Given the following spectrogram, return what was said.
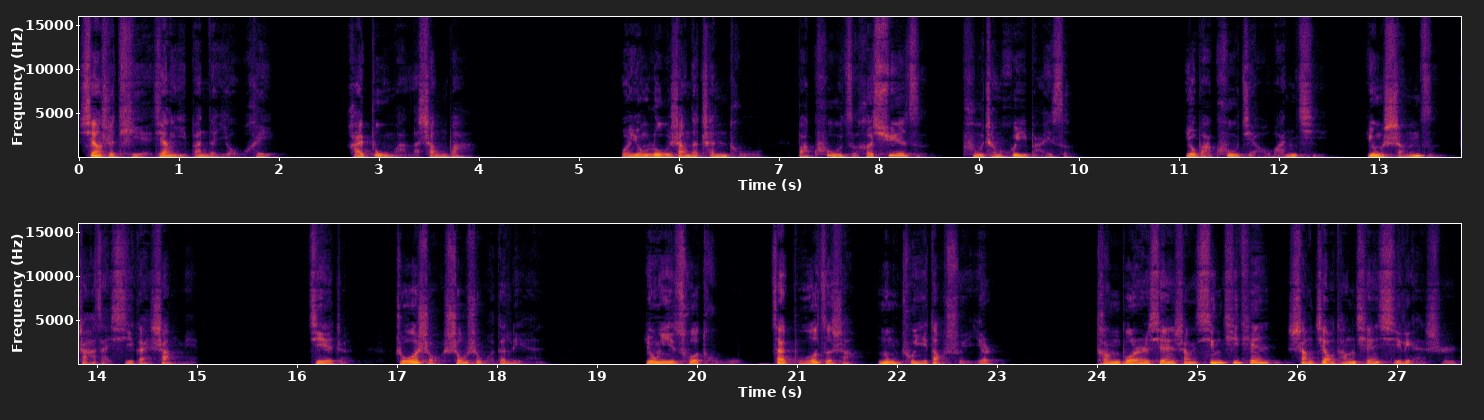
像是铁匠一般的黝黑，还布满了伤疤。我用路上的尘土把裤子和靴子铺成灰白色，又把裤脚挽起，用绳子扎在膝盖上面。接着着手收拾我的脸，用一撮土。在脖子上弄出一道水印儿。滕布尔先生星期天上教堂前洗脸时，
